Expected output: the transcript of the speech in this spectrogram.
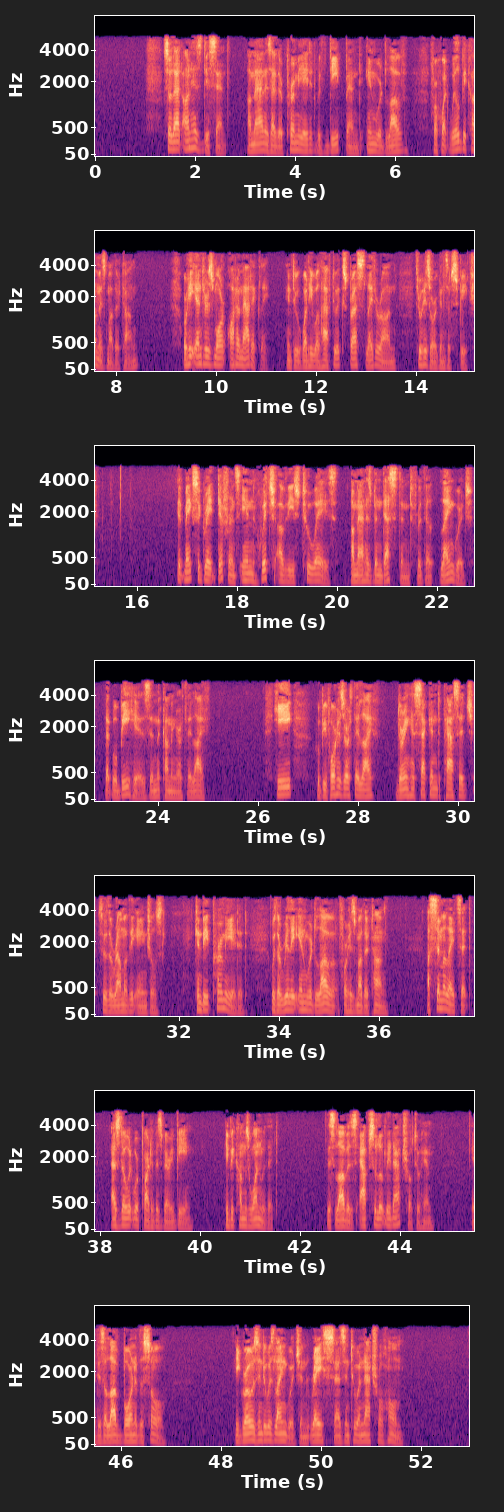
So that on his descent, a man is either permeated with deep and inward love for what will become his mother tongue, or he enters more automatically into what he will have to express later on through his organs of speech. It makes a great difference in which of these two ways a man has been destined for the language that will be his in the coming earthly life. He who, before his earthly life, during his second passage through the realm of the angels, can be permeated with a really inward love for his mother tongue, assimilates it as though it were part of his very being. He becomes one with it. This love is absolutely natural to him. It is a love born of the soul. He grows into his language and race as into a natural home.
